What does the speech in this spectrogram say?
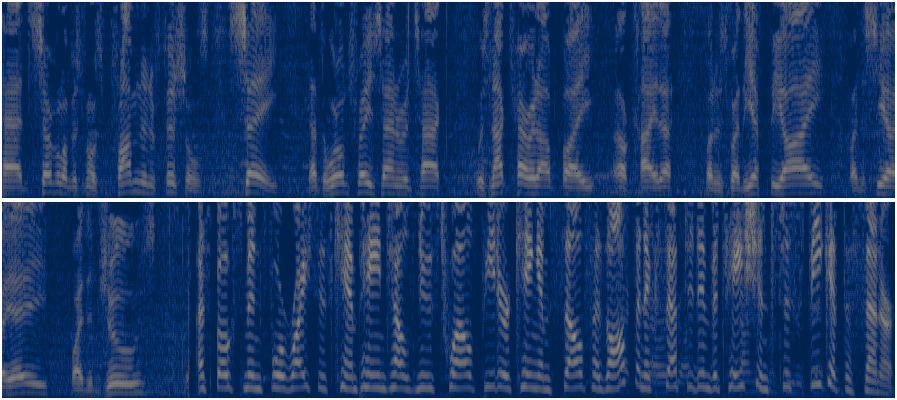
had several of its most prominent officials say that the World Trade Center attack was not carried out by Al Qaeda, but it was by the FBI, by the CIA, by the Jews. A spokesman for Rice's campaign tells News 12 Peter King himself has often accepted invitations to speak at the center.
